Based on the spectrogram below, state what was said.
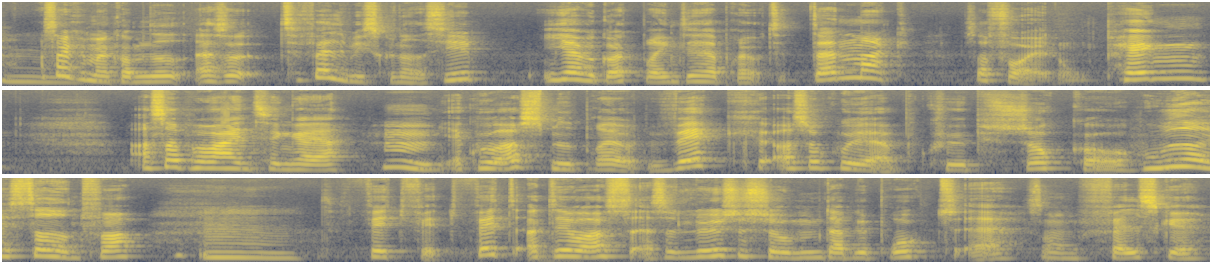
Mm. Og så kan man komme ned, altså tilfældigvis gå ned og sige, jeg vil godt bringe det her brev til Danmark, så får jeg nogle penge. Og så på vejen tænker jeg, hmm, jeg kunne også smide brevet væk, og så kunne jeg købe sukker og huder i stedet for. Mm. Fedt, fedt, fedt. Og det er jo også altså, løsesummen, der blev brugt af sådan nogle falske,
